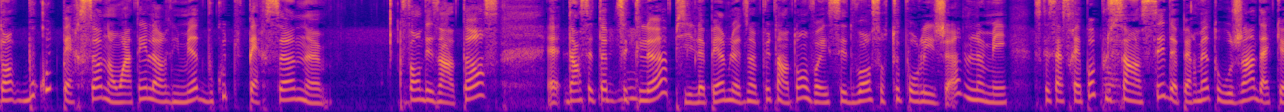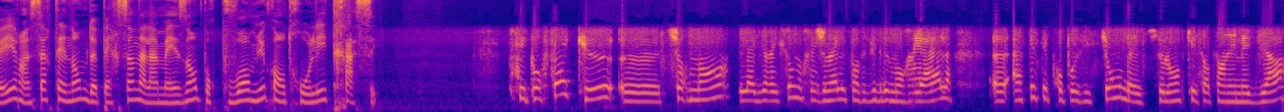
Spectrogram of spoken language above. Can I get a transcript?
Donc beaucoup de personnes ont atteint leurs limites. Beaucoup de personnes font des entorses euh, dans cette mhm. optique-là, puis le PM l'a dit un peu tantôt, on va essayer de voir surtout pour les jeunes, là, mais est-ce que ça serait pas plus sensé de permettre aux gens d'accueillir un certain nombre de personnes à la maison pour pouvoir mieux contrôler, tracer? C'est pour ça que euh, sûrement la direction régionale et scientifique de Montréal euh, a fait ses propositions, ben, selon ce qui est sorti dans les médias,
